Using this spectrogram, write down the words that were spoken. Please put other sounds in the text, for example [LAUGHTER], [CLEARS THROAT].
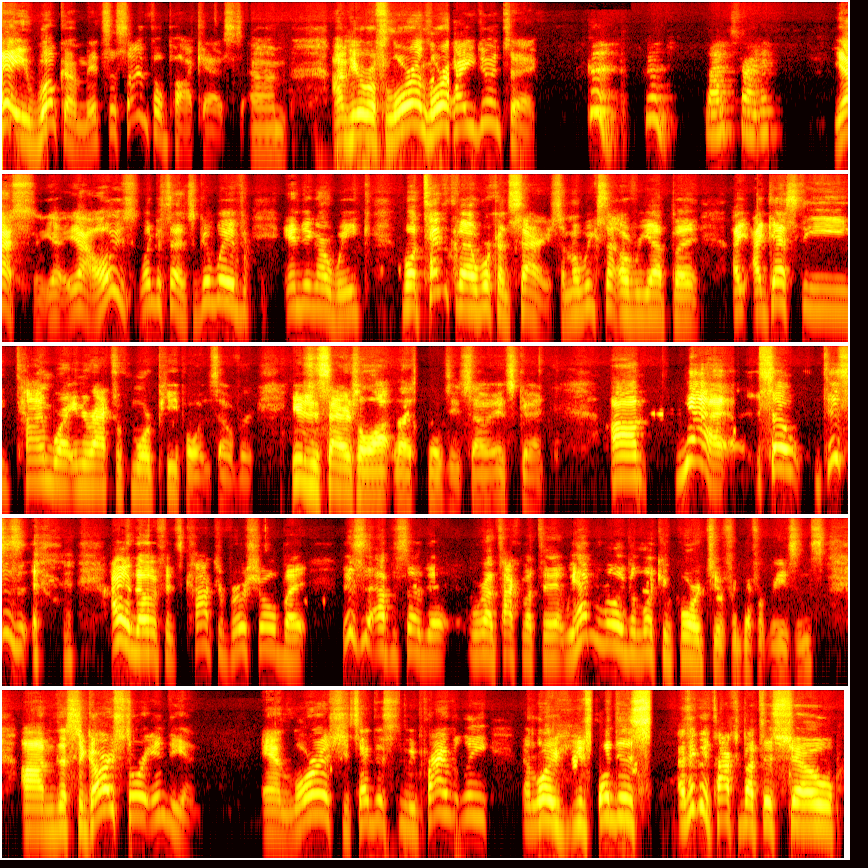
Hey, welcome. It's a Seinfeld podcast. Um, I'm here with Laura. Laura, how are you doing today? Good, good. Glad it's Friday. Yes, yeah, yeah. Always, like I said, it's a good way of ending our week. Well, technically, I work on Saturday, so my week's not over yet. But I, I guess the time where I interact with more people is over. Usually, Saturday's a lot less busy, so it's good. Um, yeah. So this is, [LAUGHS] I don't know if it's controversial, but this is the episode that we're going to talk about today. We haven't really been looking forward to for different reasons. Um, the cigar store Indian. And Laura, she said this to me privately. And Laura, you said this. I think we talked about this show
